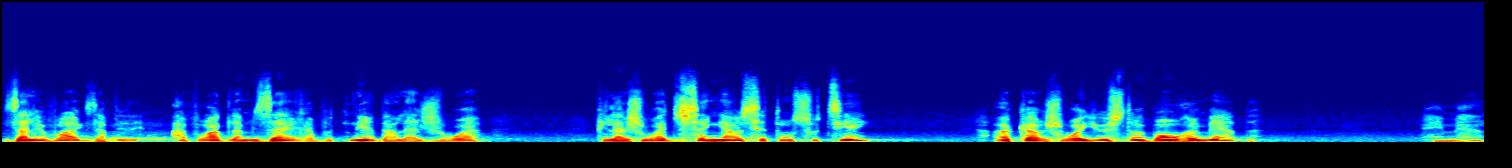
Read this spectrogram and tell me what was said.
Vous allez voir que vous allez avoir de la misère à vous tenir dans la joie. Puis la joie du Seigneur, c'est ton soutien. Un cœur joyeux, c'est un bon remède. Amen.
